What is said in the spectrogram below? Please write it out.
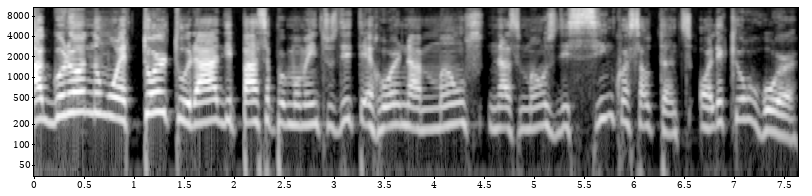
Agrônomo é torturado e passa por momentos de terror na mãos- nas mãos de cinco assaltantes. Olha que horror.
